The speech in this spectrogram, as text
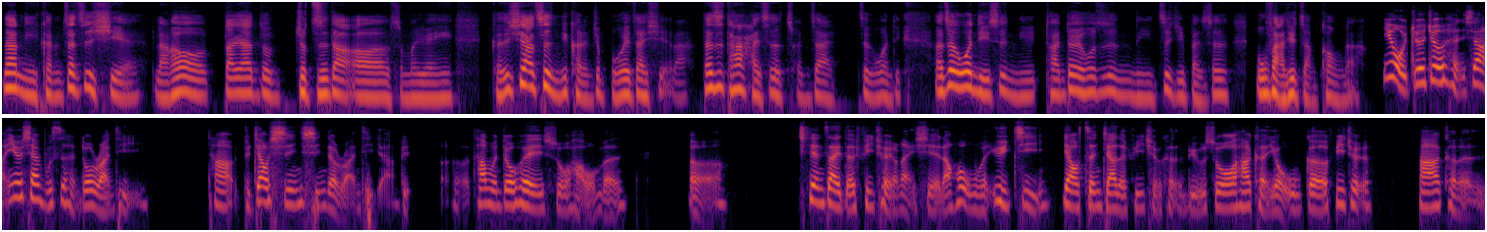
那你可能这次写，然后大家都就知道哦什么原因，可是下次你可能就不会再写了，但是它还是存在这个问题，而这个问题是你团队或是你自己本身无法去掌控的。因为我觉得就很像，因为现在不是很多软体，它比较新兴的软体啊，比呃，他们都会说好，我们呃现在的 feature 有哪些，然后我们预计要增加的 feature 可能，比如说它可能有五个 feature，它可能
